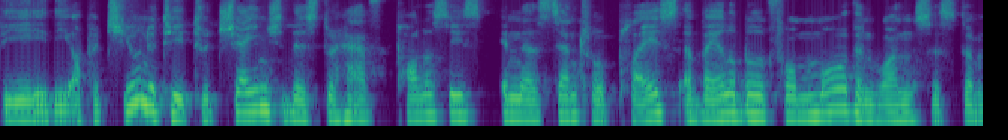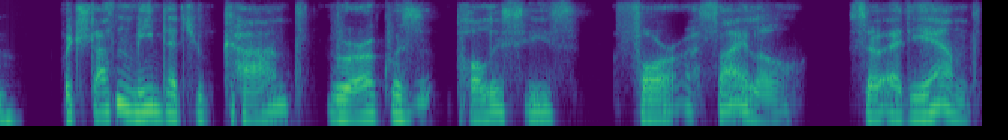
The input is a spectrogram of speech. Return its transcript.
the, the opportunity to change this, to have policies in a central place available for more than one system. Which doesn't mean that you can't work with policies for a silo. So at the end,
